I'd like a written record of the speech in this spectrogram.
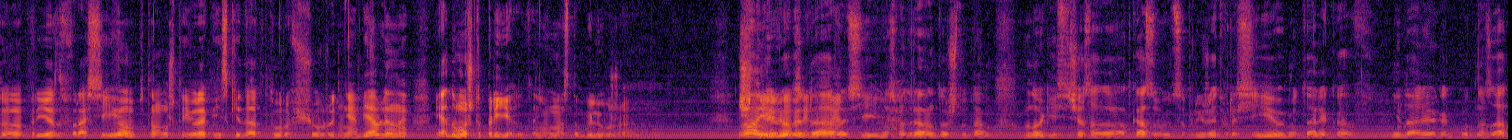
э, приездов в Россию, потому что европейские даты туров еще вроде не объявлены. Я думаю, что приедут. Они у нас-то были уже. Ну, они любят, да. Россию, несмотря на то, что там многие сейчас а, отказываются приезжать в Россию. Металлика не далее, как год назад,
